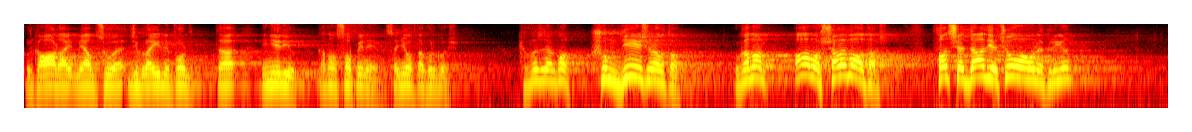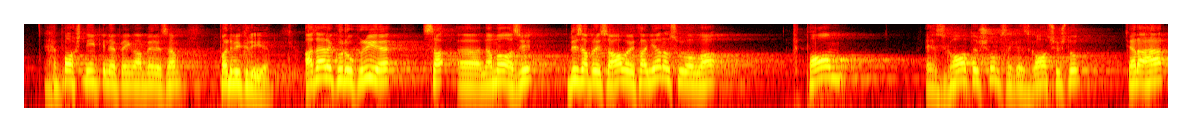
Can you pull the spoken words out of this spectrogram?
Kur ka ardhur ai me ja mësue Xhibraili në formë të një njeriu, ka thon se pi neve s'e njofti kurkush. Kështu vllezër janë kon shumë t'ndjeshëm ato. U ka thon, "A po shave vatash?" Thot Shedadi e çova unë kryen. E pash nipin e pejgamberit përmi krye. Atëherë kur u krye namazi, disa prej sahabëve i thanë, "Ja Rasulullah, të pam e zgate shumë, s'e ke zgat kështu tjera herë."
